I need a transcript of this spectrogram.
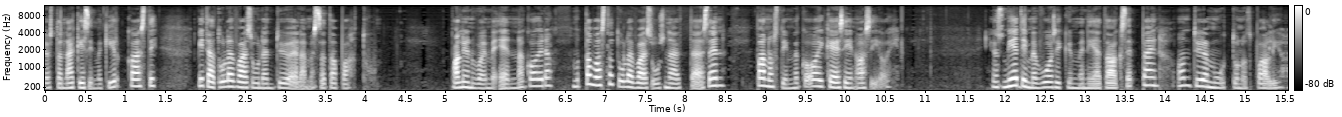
josta näkisimme kirkkaasti, mitä tulevaisuuden työelämässä tapahtuu. Paljon voimme ennakoida, mutta vasta tulevaisuus näyttää sen, panostimmeko oikeisiin asioihin. Jos mietimme vuosikymmeniä taaksepäin, on työ muuttunut paljon.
